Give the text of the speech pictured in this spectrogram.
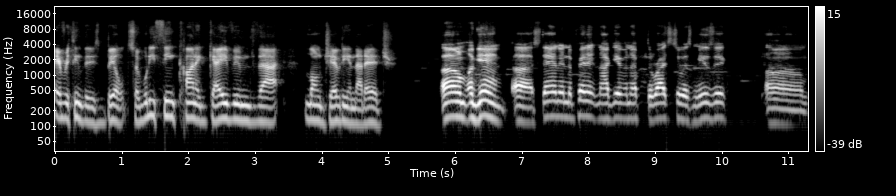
everything that he's built. So, what do you think kind of gave him that longevity and that edge? Um, again, uh, staying independent, not giving up the rights to his music, um,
